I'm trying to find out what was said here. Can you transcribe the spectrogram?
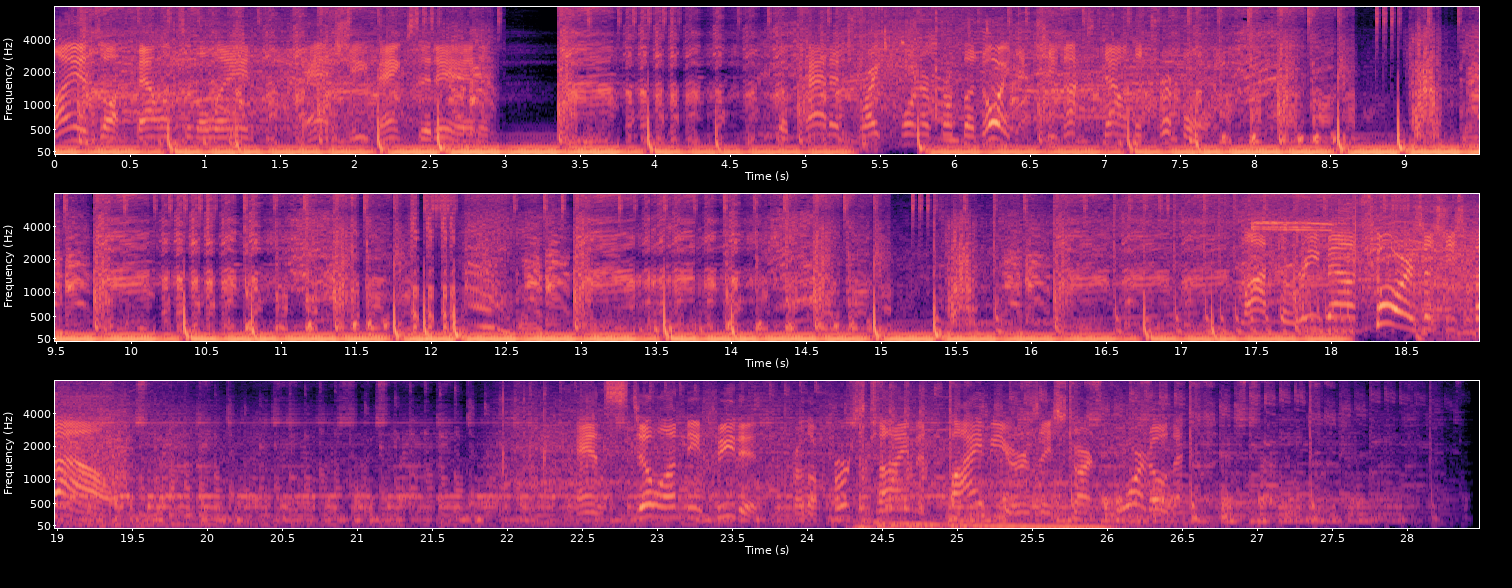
Lyons off balance in the lane, and she banks it in. The Paddock right corner from Benoit, and she knocks down the triple. Lot the rebound, scores and she's fouled. And still undefeated. For the first time in five years, they start 4 0.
